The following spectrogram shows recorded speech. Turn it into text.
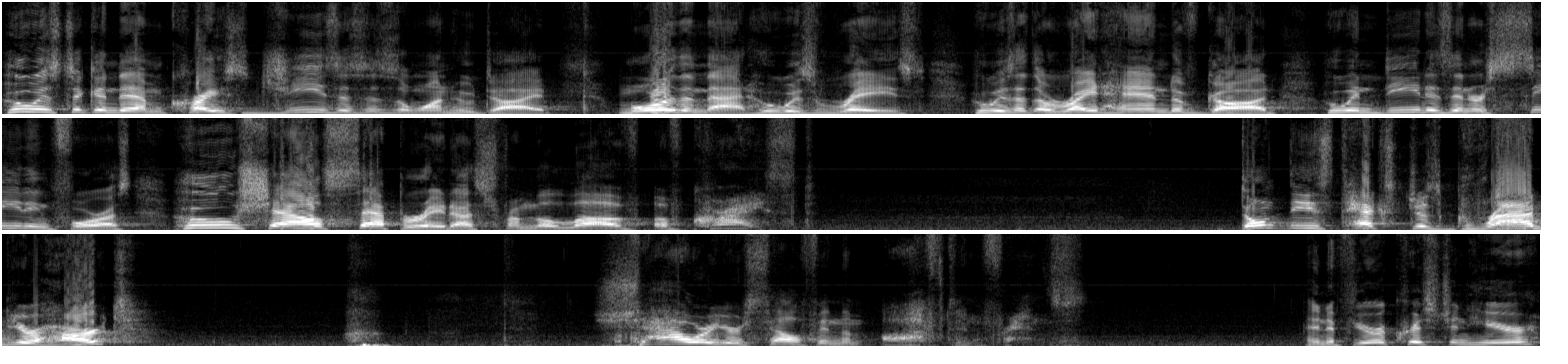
Who is to condemn? Christ Jesus is the one who died. More than that, who was raised, who is at the right hand of God, who indeed is interceding for us. Who shall separate us from the love of Christ? Don't these texts just grab your heart? Shower yourself in them often, friends. And if you're a Christian here,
